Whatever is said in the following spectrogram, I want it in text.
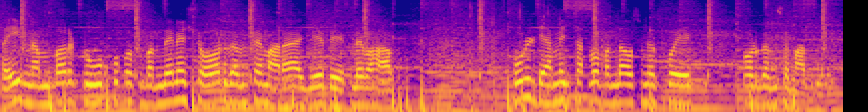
भाई नंबर टू को उस बंदे ने शॉर्ट गन से मारा है, ये देख ले वहाँ। फुल डैमेज था वो बंदा, उसने उसको एक शॉर्ट गन से मार दिया।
